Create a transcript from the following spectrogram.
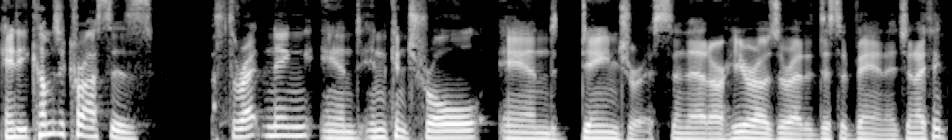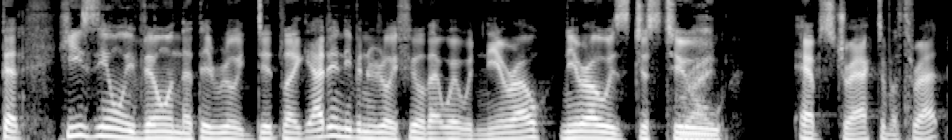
and he comes across as threatening and in control and dangerous, and that our heroes are at a disadvantage. And I think that he's the only villain that they really did like. I didn't even really feel that way with Nero. Nero is just too Right. abstract of a threat.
